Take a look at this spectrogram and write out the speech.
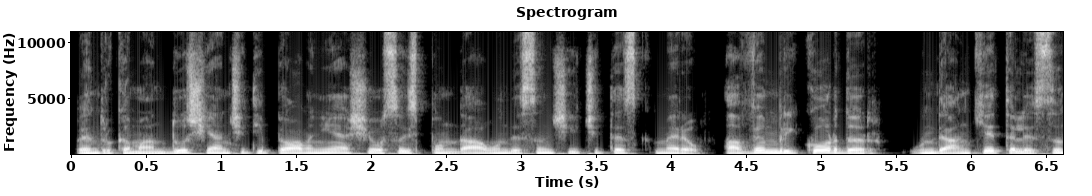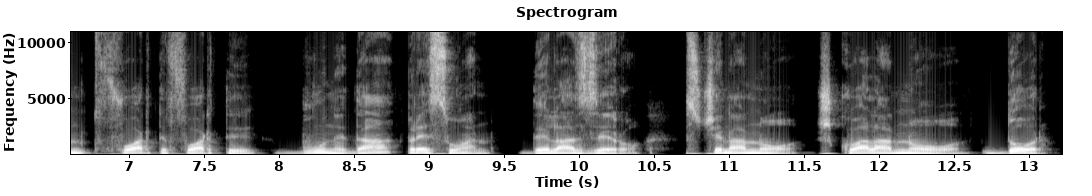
Pentru că m-am dus și am citit pe oamenii ăia și o să-i spun, da, unde sunt și citesc mereu. Avem recorder unde anchetele sunt foarte, foarte bune, da? Press One, de la zero. Scena nouă, școala nouă, DOR,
